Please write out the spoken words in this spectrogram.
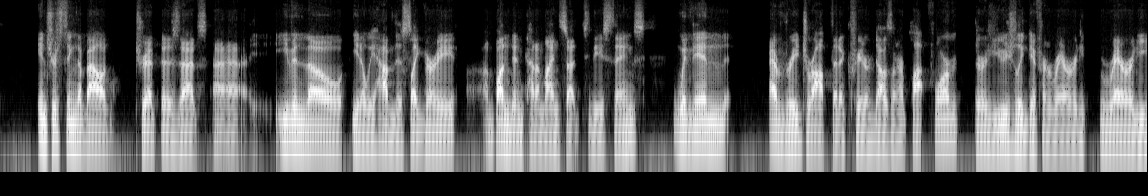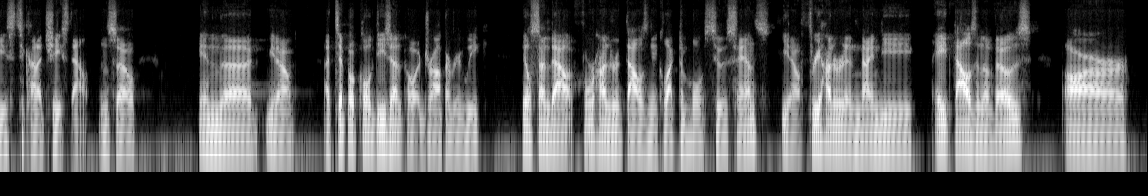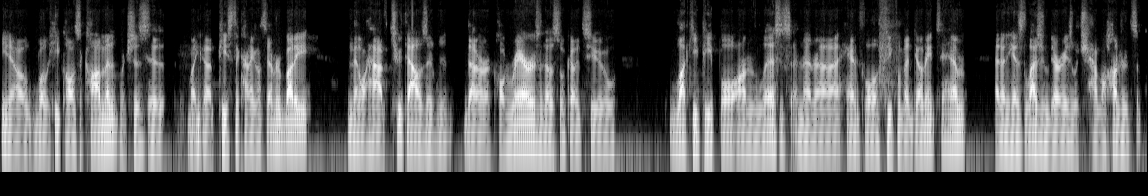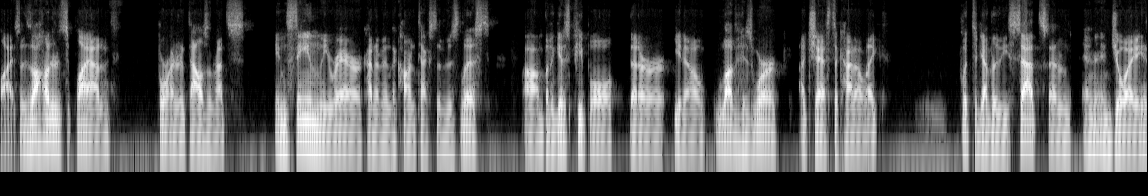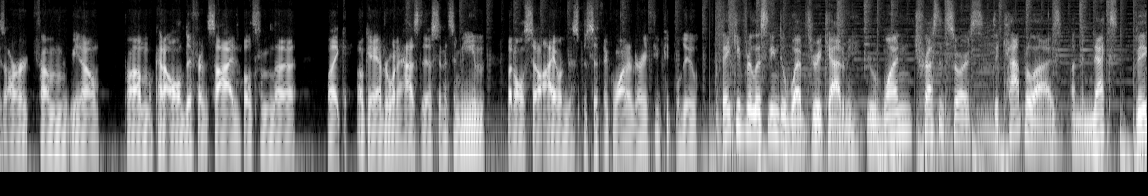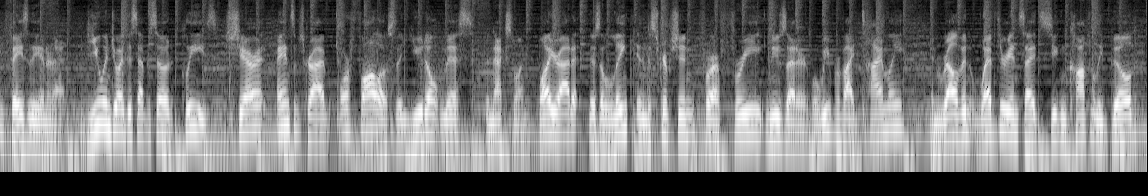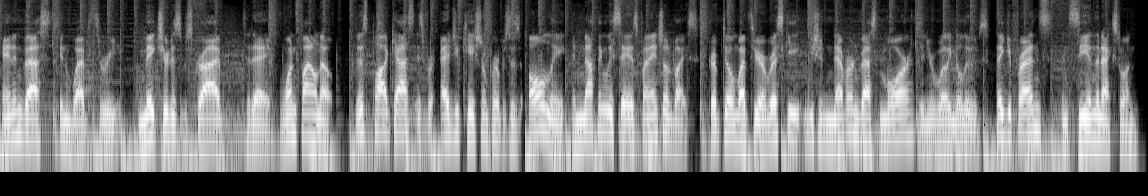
interesting about Drip is that uh, even though, you know, we have this like very abundant kind of mindset to these things. Within every drop that a creator does on our platform, there's usually different rarity, rarities to kind of chase down. And so in the, you know, a typical Degen Poet drop every week, he'll send out 400,000 collectibles to his fans. You know, 398,000 of those are, you know, what he calls a common, which is his, like a piece that kind of goes to everybody and then we'll have 2,000 that are called rares, and those will go to lucky people on the list, and then a handful of people that donate to him. And then he has legendaries, which have 100 supplies. So there's 100 supply out of 400,000. That's insanely rare, kind of in the context of his list. Um, but it gives people that are, you know, love his work a chance to kind of like put together these sets and and enjoy his art from, you know, from kind of all different sides, both from the like, okay, everyone has this and it's a meme, but also I own this specific one and very few people do. Thank you for listening to Web3 Academy, your one trusted source to capitalize on the next big phase of the internet. If you enjoyed this episode, please share it and subscribe or follow so that you don't miss the next one. While you're at it, there's a link in the description for our free newsletter where we provide timely and relevant Web3 insights so you can confidently build and invest in Web3. Make sure to subscribe today. One final note. This podcast is for educational purposes only, and nothing we say is financial advice. Crypto and Web3 are risky, and you should never invest more than you're willing to lose. Thank you, friends, and see you in the next one.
